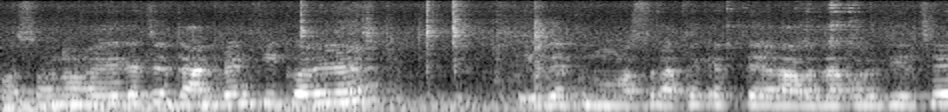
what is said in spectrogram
কষানো হয়ে গেছে। জানবেন কি করে? এই দেখুন, মশলা থেকে তেল আলাদা করে দিয়েছে।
